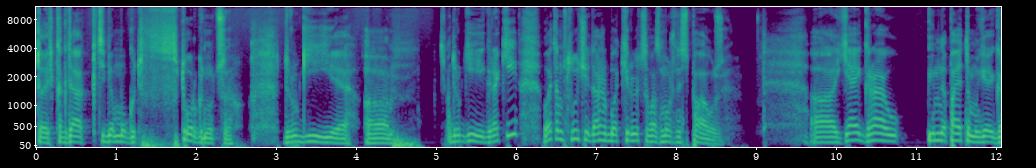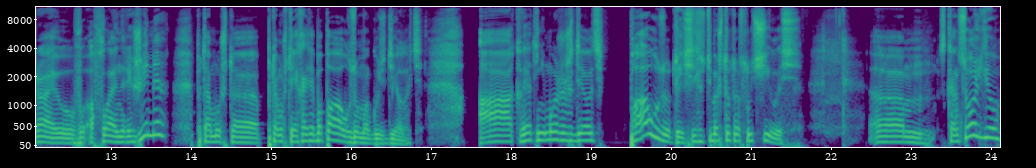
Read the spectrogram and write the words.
то есть когда к тебе могут вторгнуться другие, э, другие игроки, в этом случае даже блокируется возможность паузы. Э, я играю Именно поэтому я играю в офлайн режиме, потому что, потому что я хотя бы паузу могу сделать. А когда ты не можешь сделать паузу, то есть если у тебя что-то случилось эм, с консолью,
